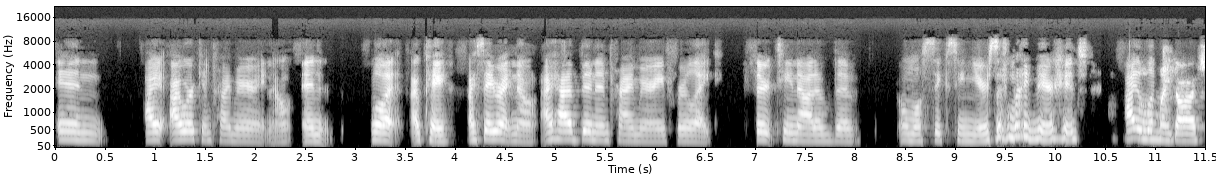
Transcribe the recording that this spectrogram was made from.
and I I work in primary right now, and well, okay, I say right now, I have been in primary for like 13 out of the almost 16 years of my marriage. I oh my gosh.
